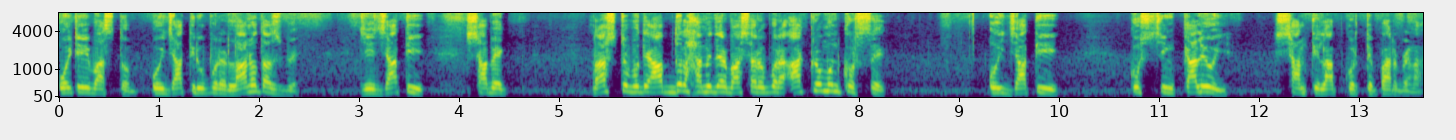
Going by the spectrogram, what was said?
ওইটাই বাস্তব। ওই জাতির উপরে লানত আসবে যে জাতি সাবেক রাষ্ট্রপতি আব্দুল হামিদের বাসার উপরে আক্রমণ করছে, ওই জাতি কোশ্চিন কালেই শান্তি লাভ করতে পারবে না।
